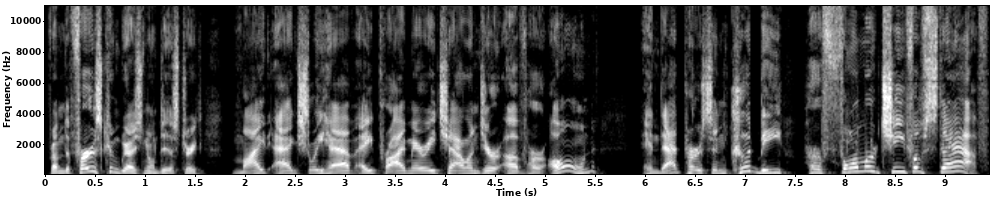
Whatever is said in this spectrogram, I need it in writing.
from the 1st Congressional District might actually have a primary challenger of her own, and that person could be her former chief of staff.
